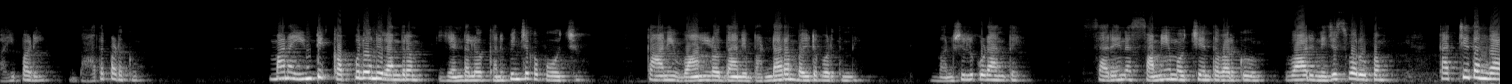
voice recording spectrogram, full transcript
భయపడి బాధపడకు. మన ఇంటి కప్పులోని రంధ్రం ఎండలో కనిపించకపోవచ్చు. కానీ వానలో దాని బండారం బయటపడుతుంది. మనుషులు కూడా అంతే. సరైన సమయం వచ్చేంత వరకు వారి నిజస్వరూపం ఖచ్చితంగా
